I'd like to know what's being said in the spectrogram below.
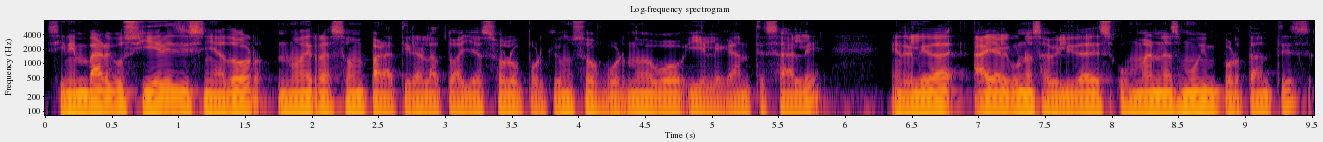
Sin embargo, si eres diseñador, no hay razón para tirar la toalla solo porque un software nuevo y elegante sale. En realidad hay algunas habilidades humanas muy importantes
